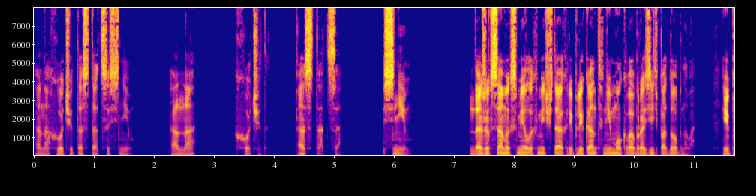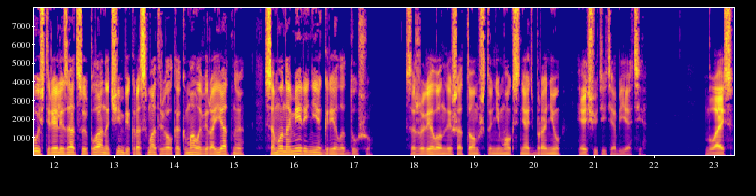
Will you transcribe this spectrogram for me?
Она хочет остаться с ним. Она хочет остаться с ним. Даже в самых смелых мечтах репликант не мог вообразить подобного. И пусть реализацию плана Чимбик рассматривал как маловероятную, само намерение грело душу. Сожалел он лишь о том, что не мог снять броню и ощутить объятия. «Блайс,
